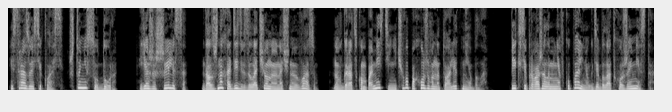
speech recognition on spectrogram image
И сразу осеклась. Что несу, дура? Я же Шилеса, должна ходить в золоченую ночную вазу, но в городском поместье ничего похожего на туалет не было. Пикси провожала меня в купальню, где было отхожее место,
